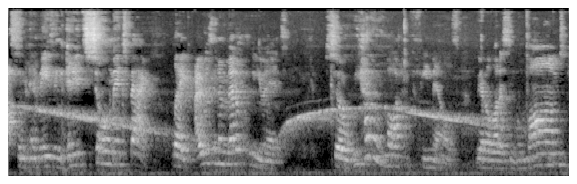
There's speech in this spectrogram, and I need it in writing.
awesome and amazing, and it's so mixed bag. Like I was in a medical unit, so we had a lot of females. We had a lot of single moms.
